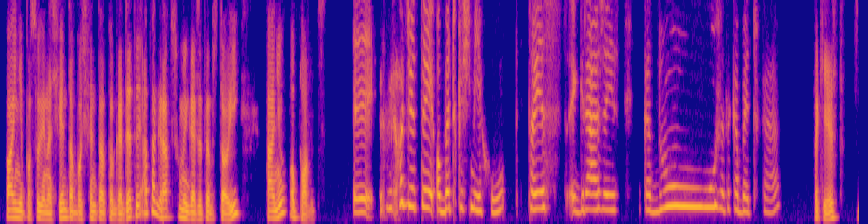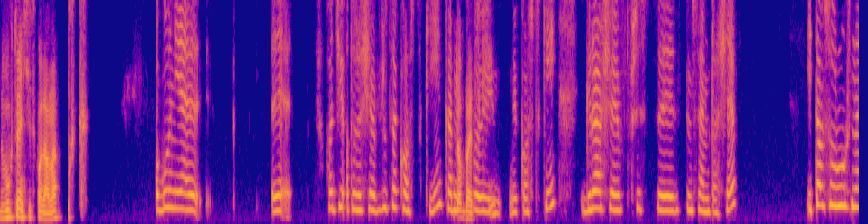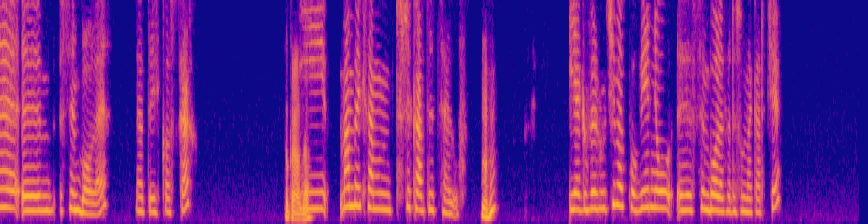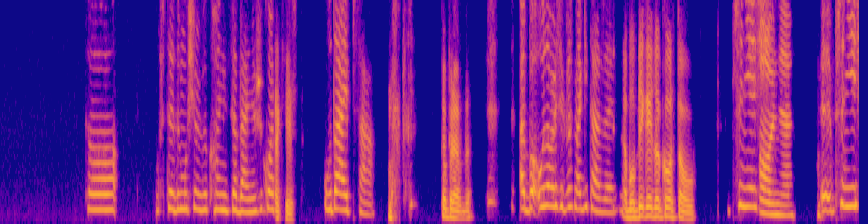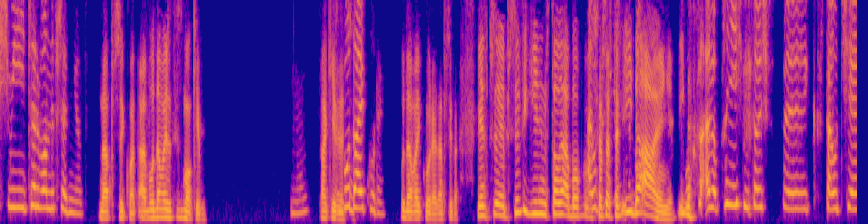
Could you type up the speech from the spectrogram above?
fajnie pasuje na święta, bo święta to gadżety, a ta gra w sumie gadżetem stoi. Haniu, opowiedz. Y, Chodzi tutaj o beczkę śmiechu. To jest gra, że jest taka duża taka beczka. Tak jest. Z dwóch części składana. Pk. Ogólnie chodzi o to, że się wrzuca kostki, beczki. swoje kostki, gra się wszyscy w tym samym czasie i tam są różne ym, symbole na tych kostkach To prawda? i mamy tam trzy karty celów. Mhm. I jak wyrzucimy odpowiednią y, symbole, które są na karcie, to wtedy musimy wykonać zadanie. Na przykład Tak jest. udaj psa. To prawda. Albo udawaj się grać na gitarze. Albo biegaj dookoła stołu. Przynieś, O nie. y, przynieś mi czerwony przedmiot. Na przykład. Albo udawaj, że ty smokiem. No. Takie rzeczy. Albo daj kurę. Udawaj kurę na przykład. Więc przy, przy wigilijnym stole albo, Albo przed idealnie. Ide Albo, albo przynieś mi coś w y, kształcie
